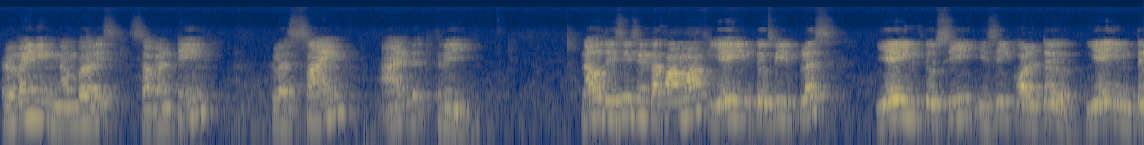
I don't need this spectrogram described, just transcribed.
remaining number is 17 plus sign and 3 now this is in the form of a into b plus a into c is equal to a into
